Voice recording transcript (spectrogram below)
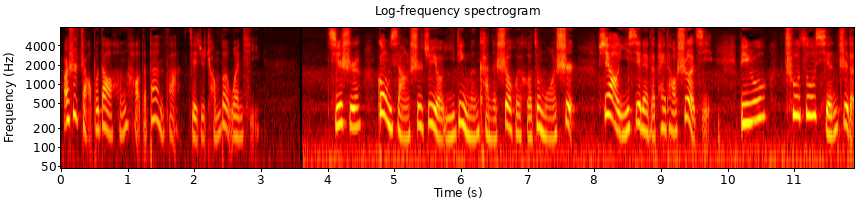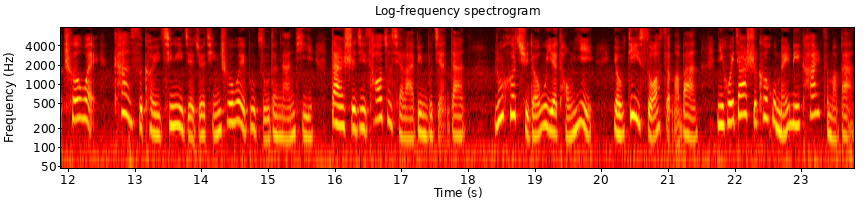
而是找不到很好的办法解决成本问题。其实，共享是具有一定门槛的社会合作模式，需要一系列的配套设计，比如出租闲置的车位，看似可以轻易解决停车位不足的难题，但实际操作起来并不简单。如何取得物业同意？有地锁怎么办？你回家时客户没离开怎么办？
